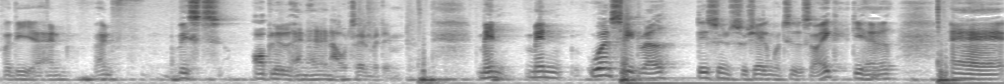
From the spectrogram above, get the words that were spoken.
fordi at han, han vidste oplevede, at han havde en aftale med dem. Men, men uanset hvad, det synes Socialdemokratiet så ikke, de havde. Øh,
